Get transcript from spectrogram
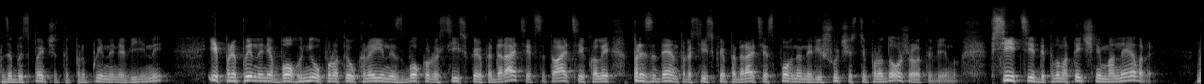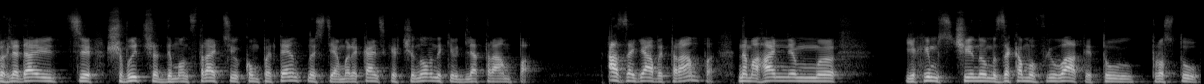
забезпечити припинення війни і припинення вогню проти України з боку Російської Федерації в ситуації, коли президент Російської Федерації сповнений рішучості продовжувати війну. Всі ці дипломатичні маневри. Виглядають швидше демонстрацією компетентності американських чиновників для Трампа, а заяви Трампа намаганням е, якимсь чином закамуфлювати ту просту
